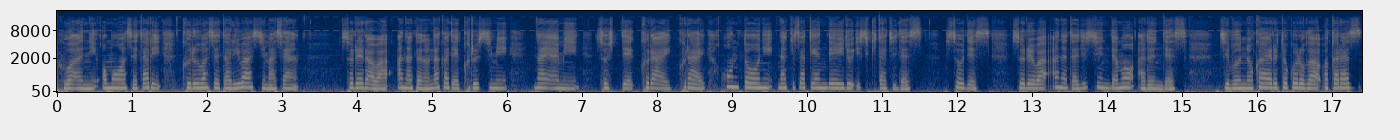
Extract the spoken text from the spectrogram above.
不安に思わせたり狂わせたりはしません。それらはあなたの中で苦しみ、悩み、そして暗い暗い本当に泣き叫んでいる意識たちです。そうです。それはあなた自身でもあるんです。自分の変えるところがわからず、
